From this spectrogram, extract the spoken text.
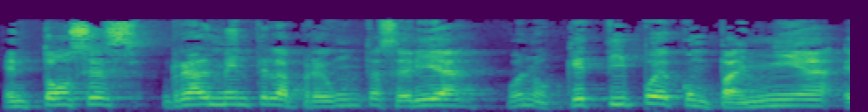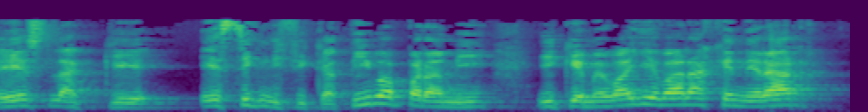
Entonces, realmente la pregunta sería, bueno, ¿qué tipo de compañía es la que es significativa para mí y que me va a llevar a generar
